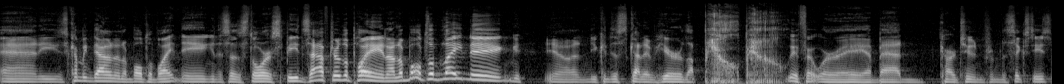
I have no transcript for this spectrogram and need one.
And he's coming down in a bolt of lightning, and it says Thor speeds after the plane on a bolt of lightning. You know, and you can just kind of hear the pew, pew, if it were a, a bad cartoon from the 60s.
